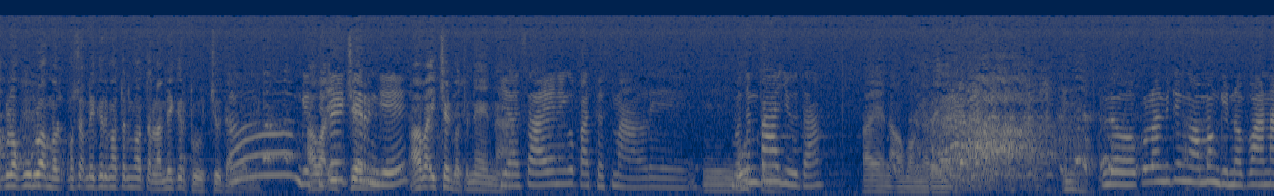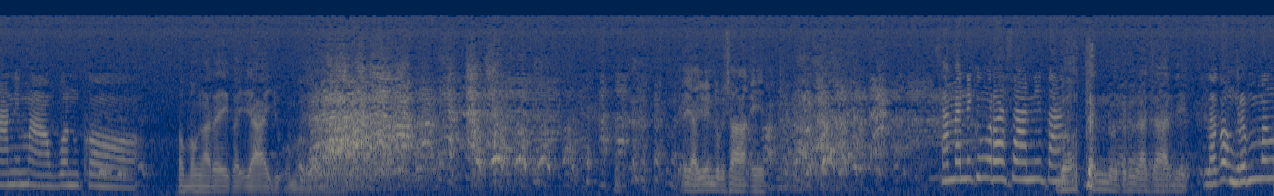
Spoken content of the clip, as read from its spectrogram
kula kula mosok mikir ngoten-ngoten lah mikir bojo ta. Oh, nggih Awak dipikir nggih. awak ijen mboten enak. Biasae niku pados malih. Hmm, Mboten payu ta? Kayak enak omongnya rek. Lho, kula niki ngomong nggih napa anane mawon kok. Ngomong arek kaya ayu ngomong. Ya ayu Nur Said. Sampeyan niku ngrasani ta? Mboten mboten rasane. Lah kok ngremeng?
